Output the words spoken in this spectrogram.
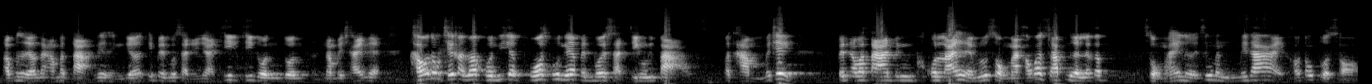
เอาบริษัทอมตะเนี่ยถึงเยอะที่เป็นบริษัทใหญ่ๆที่ที่โดนโดนนำไปใช้เนี่ยเขาต้องเช็คกันว่าคนที่จะโพสต์พวกนี้เป็นบริษัทจริงหรือเปล่ามาทำไม่ใช่เป็นอวตารเป็นคนร้ายที่ไหนไม่รู้ส่งมาเขาก็รับเงินแล้วก็ส่งมาให้เลย ซึ่งมันไม่ได้เขาต้องตรวจสอบ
